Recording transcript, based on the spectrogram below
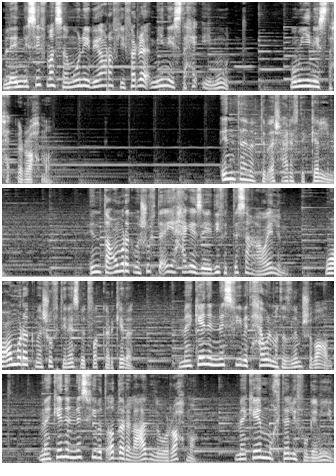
لأن سيف ماساموني بيعرف يفرق مين يستحق يموت ومين يستحق الرحمة. أنت ما بتبقاش عارف تتكلم. أنت عمرك ما شفت أي حاجة زي دي في التسع عوالم وعمرك ما شفت ناس بتفكر كده. مكان الناس فيه بتحاول ما تظلمش بعض. مكان الناس فيه بتقدر العدل والرحمة. مكان مختلف وجميل.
